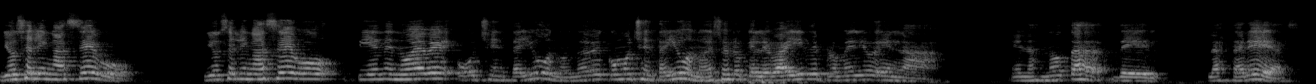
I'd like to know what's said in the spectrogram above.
Jocelyn Acebo. Jocelyn Acebo tiene 9.81, 9,81. Eso es lo que le va a ir de promedio en, la, en las notas de las tareas.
